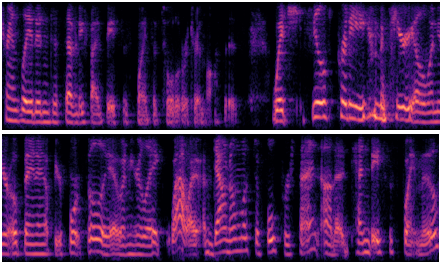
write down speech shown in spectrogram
translated into 75 basis points of total return losses, which feels pretty material when you're opening up your portfolio and you're like, wow, I'm down almost a full percent on a 10 basis point move.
